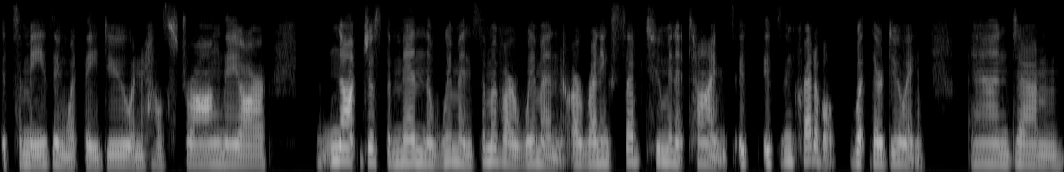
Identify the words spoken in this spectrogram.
it's amazing what they do and how strong they are. Not just the men, the women, some of our women are running sub two minute times. It's, it's incredible what they're doing. And um,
